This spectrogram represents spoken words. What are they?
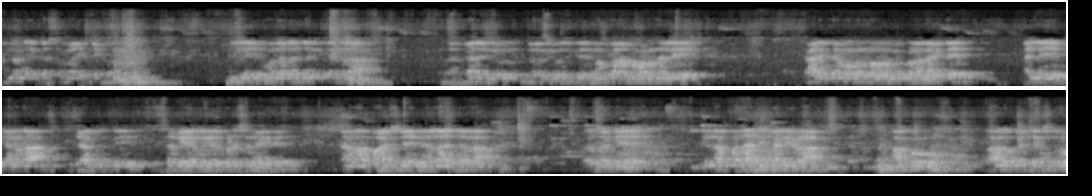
ಹನ್ನೊಂದು ಸಮಯಕ್ಕೆ ಬಂದು ಇಲ್ಲಿ ಮನೋರಂಜನೆ ಕೇಂದ್ರ ಸರ್ಕಾರಿ ನಿವೃತ್ತ, ನಿವೃತ್ತಿ ನೌಕರ ಭವನದಲ್ಲಿ ಕಾರ್ಯಕ್ರಮವನ್ನು ಹಮ್ಮಿಕೊಳ್ಳಲಾಗಿದೆ. ಅಲ್ಲಿ ಕನ್ನಡ ಜಾಗೃತಿ ಸಭೆಯನ್ನು ಏರ್ಪಡಿಸಲಾಗಿದೆ. ಕನ್ನಡ ಭಾಷೆ, ನೆಲ, ಜಲ ಬಗ್ಗೆ ಜಿಲ್ಲಾ ಪದಾಧಿಕಾರಿಗಳ ಹಾಗೂ ತಾಲೂಕು ಅಧ್ಯಕ್ಷರು,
